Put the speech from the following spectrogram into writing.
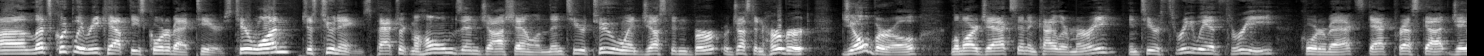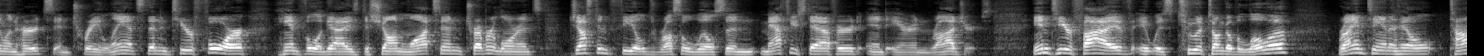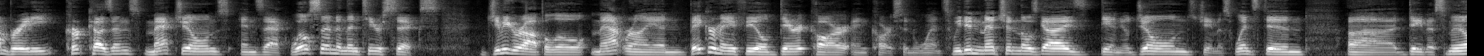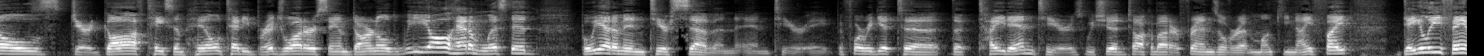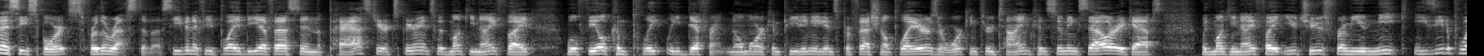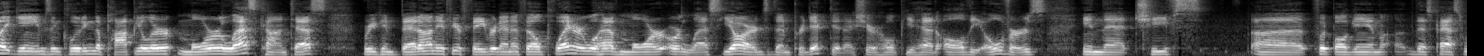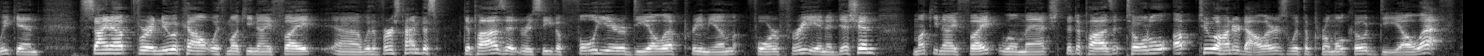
Uh, let's quickly recap these quarterback tiers. Tier one, just two names: Patrick Mahomes and Josh Allen. Then tier two went Justin Bur- Justin Herbert, Joe Burrow, Lamar Jackson, and Kyler Murray. In tier three, we had three quarterbacks: Dak Prescott, Jalen Hurts, and Trey Lance. Then in tier four, a handful of guys: Deshaun Watson, Trevor Lawrence, Justin Fields, Russell Wilson, Matthew Stafford, and Aaron Rodgers. In tier five, it was Tua Tagovailoa. Ryan Tannehill, Tom Brady, Kirk Cousins, Mac Jones, and Zach Wilson. And then tier six, Jimmy Garoppolo, Matt Ryan, Baker Mayfield, Derek Carr, and Carson Wentz. We didn't mention those guys Daniel Jones, Jameis Winston, uh, Davis Mills, Jared Goff, Taysom Hill, Teddy Bridgewater, Sam Darnold. We all had them listed, but we had them in tier 7 and tier 8. Before we get to the tight end tiers, we should talk about our friends over at Monkey Knife Fight daily fantasy sports for the rest of us. Even if you played DFS in the past, your experience with Monkey Knife Fight will feel completely different. No more competing against professional players or working through time consuming salary caps. With Monkey Knife Fight, you choose from unique, easy to play games, including the popular More or Less contests. Where you can bet on if your favorite NFL player will have more or less yards than predicted. I sure hope you had all the overs in that Chiefs uh, football game this past weekend. Sign up for a new account with Monkey Knife Fight uh, with a first time dis- deposit and receive a full year of DLF premium for free. In addition, Monkey Knife Fight will match the deposit total up to $100 with the promo code DLF.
